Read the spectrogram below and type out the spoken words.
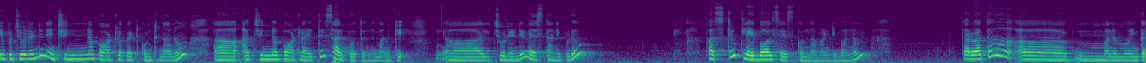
ఇప్పుడు చూడండి నేను చిన్న పాట్లో పెట్టుకుంటున్నాను. ఆ, చిన్న పాట్లో అయితే సరిపోతుంది మనకి. చూడండి వేస్తాను ఇప్పుడు ఫస్ట్ క్లే బాల్స్ వేసుకుందామండి మనం. తర్వాత మనము ఇంకా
